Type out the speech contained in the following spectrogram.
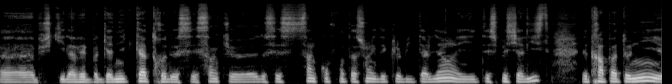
euh, puisqu'il avait gagné quatre de ses cinq euh, de ses cinq confrontations avec des clubs italiens et il était spécialiste. Et Trapattoni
